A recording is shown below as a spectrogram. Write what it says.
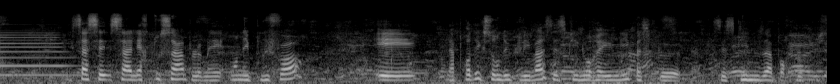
Ça, ça a l'air tout simple, mais on est plus fort. Et la protection du climat, c'est ce qui nous réunit parce que c'est ce qui nous apporte le plus.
